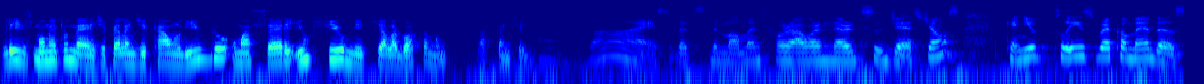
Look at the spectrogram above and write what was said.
Liz, Momento Nerd, para ela indicar um livro, uma série e um filme que ela gosta muito, bastante aí. Right, so that's the moment for our nerd suggestions. Can you please recommend us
